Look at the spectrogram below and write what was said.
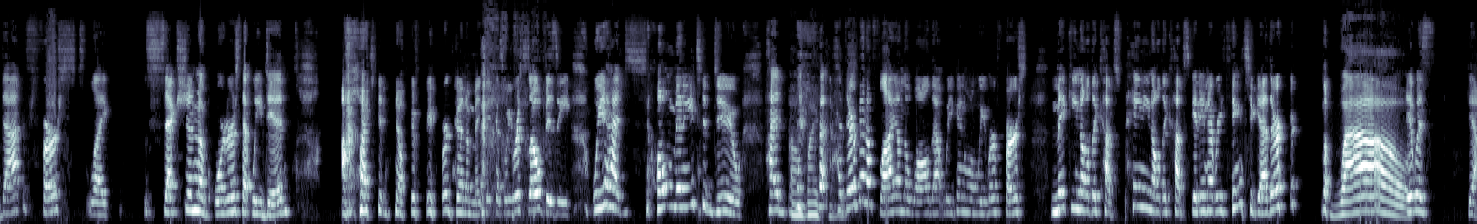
That first like section of orders that we did, I didn't know if we were going to make it because we were so busy. We had so many to do. Had, oh had there been a fly on the wall that weekend when we were first making all the cups, painting all the cups, getting everything together? wow. It was, yeah.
